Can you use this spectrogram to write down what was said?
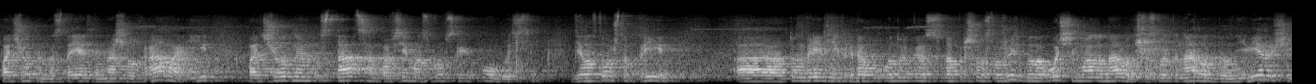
почетным настоятелем нашего храма и почетным старцем по всей Московской области. Дело в том, что при э, том времени, когда он только сюда пришел служить, было очень мало народу, поскольку народ был неверующий,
